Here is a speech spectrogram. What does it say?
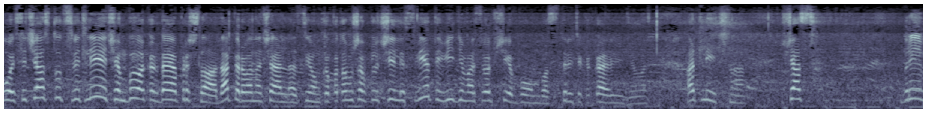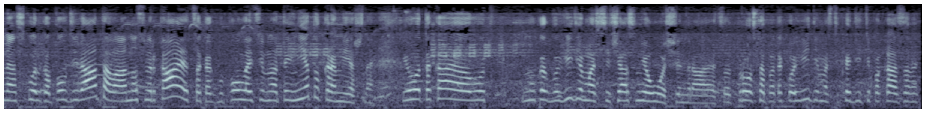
Ой, сейчас тут светлее, чем было, когда я пришла, да, первоначальная съемка, потому что включили свет и видимость вообще бомба. Смотрите, какая видимость. Отлично. Сейчас время сколько, полдевятого, оно смеркается, как бы полной темноты нету кромешной. И вот такая вот, ну как бы видимость сейчас мне очень нравится. Вот просто по такой видимости ходите показывать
